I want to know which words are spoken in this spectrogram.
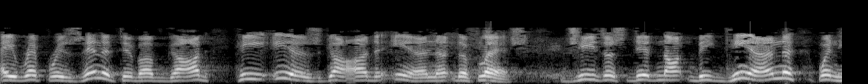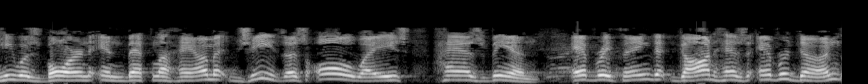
a representative of God, He is God in the flesh. Jesus did not begin when he was born in Bethlehem. Jesus always has been. Everything that God has ever done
